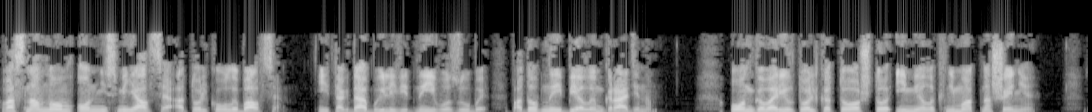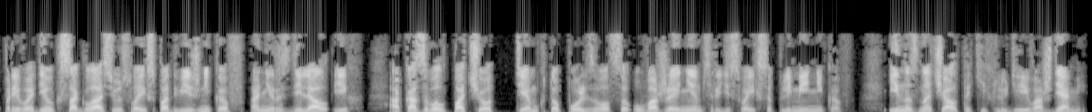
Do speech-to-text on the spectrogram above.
В основном он не смеялся, а только улыбался, и тогда были видны его зубы, подобные белым градинам. Он говорил только то, что имело к нему отношение, приводил к согласию своих сподвижников, а не разделял их, оказывал почет тем, кто пользовался уважением среди своих соплеменников, и назначал таких людей вождями.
